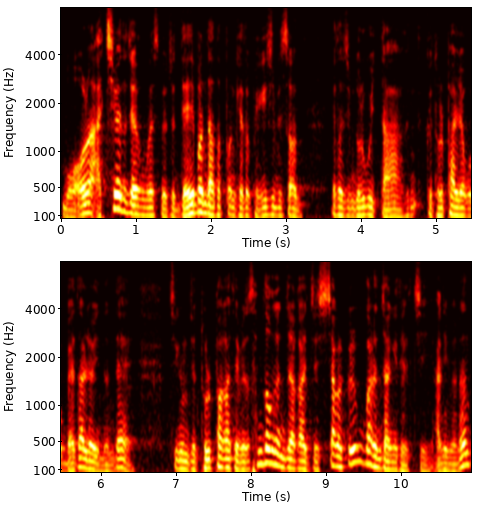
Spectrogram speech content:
뭐 오늘 아침에도 제가 공부했습니다. 네 번 다섯 번 계속 121선에서 지금 놀고 있다. 그, 그 돌파하려고 매달려 있는데 지금 이제 돌파가 되면서 삼성전자가 이제 시장을 끌고 가는 장이 될지 아니면은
